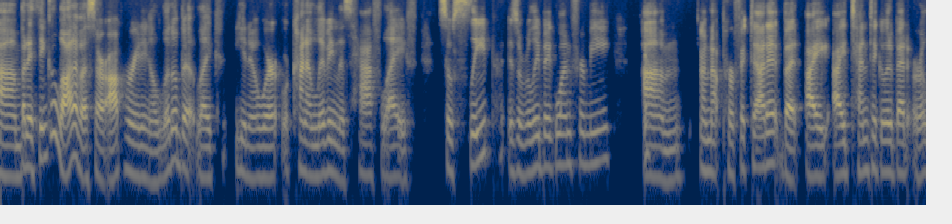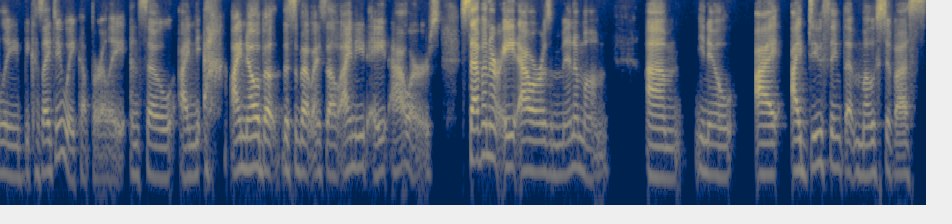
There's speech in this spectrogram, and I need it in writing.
Um, but i think a lot of us are operating a little bit like you know we're, we're kind of living this half life. So sleep is a really big one for me. Um, i'm not perfect at it but i i tend to go to bed early because i do wake up early. And so i i know about this about myself. I need eight hours seven or eight hours minimum. Um, you know i i do think that most of us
